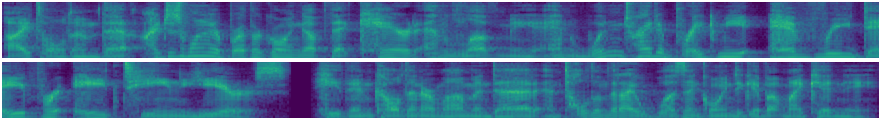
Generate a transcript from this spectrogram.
I told him that I just wanted a brother growing up that cared and loved me and wouldn't try to break me every day for 18 years. He then called in our mom and dad and told them that I wasn't going to give up my kidney.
